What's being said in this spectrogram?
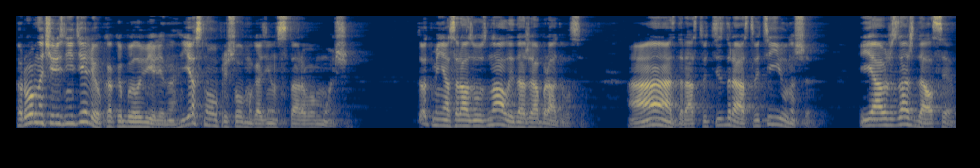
Ровно через неделю, как и было велено, я снова пришел в магазин старого Мойши. Тот меня сразу узнал и даже обрадовался. «А, здравствуйте, здравствуйте, юноша. Я уж заждался.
